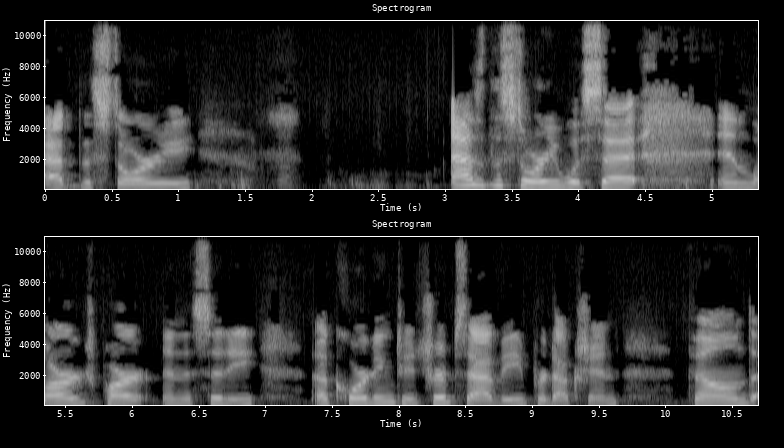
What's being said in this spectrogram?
at the story as the story was set in large part in the city, according to Trip Savvy Production, filmed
